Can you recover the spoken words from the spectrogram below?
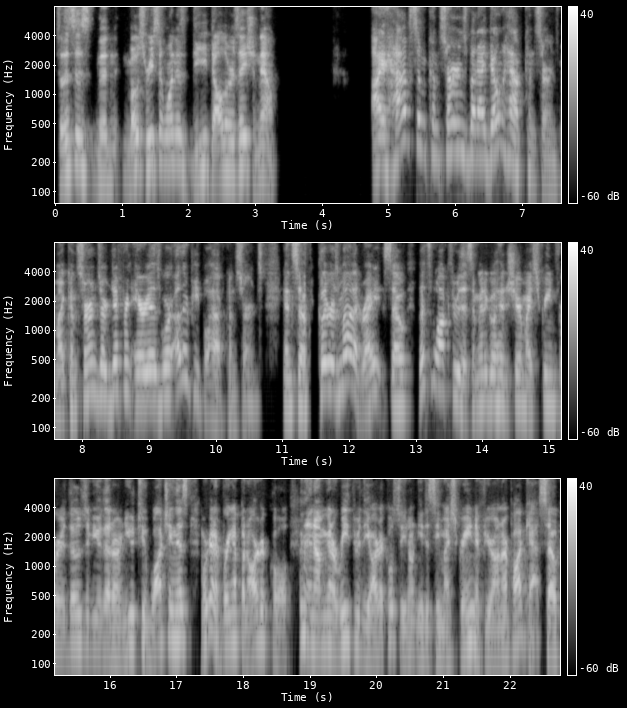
so this is the most recent one is de-dollarization. Now, I have some concerns, but I don't have concerns. My concerns are different areas where other people have concerns. And so clear as mud, right? So let's walk through this. I'm going to go ahead and share my screen for those of you that are on YouTube watching this. We're going to bring up an article and I'm going to read through the article so you don't need to see my screen if you're on our podcast. So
